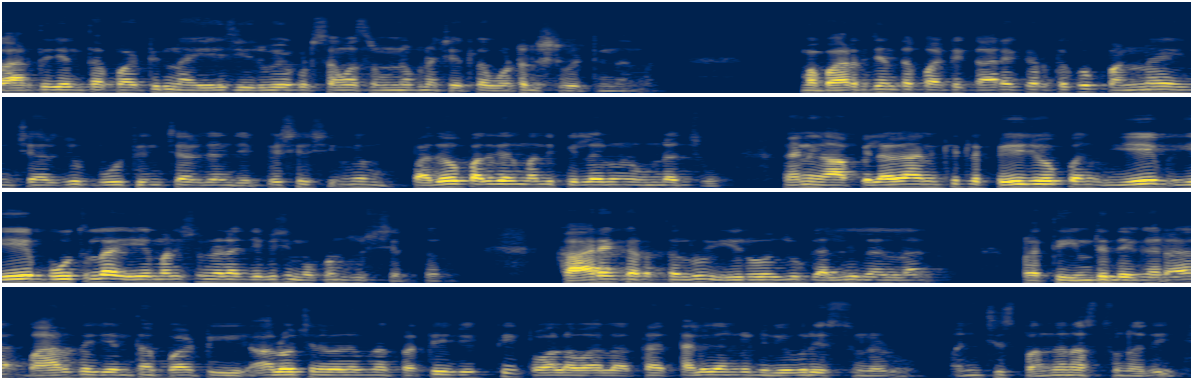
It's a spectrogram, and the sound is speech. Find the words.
భారతీయ జనతా పార్టీ నా ఏజ్ ఇరవై ఒకటి సంవత్సరం ఉన్నప్పుడు నా చేతిలో ఓటర్ లిస్ట్ పెట్టిందన్న. మా భారతీయ జనతా పార్టీ కార్యకర్తకు పన్నా ఇన్ఛార్జ్ బూత్ ఇన్ఛార్జ్ అని చెప్పేసి మేము పదో పదిహేను మంది పిల్లలు ఉండొచ్చు. కానీ ఆ పిల్లగానికి ఇట్లా పేజ్ ఓపెన్ ఏ ఏ బూత్లో ఏ మనిషి ఉన్నాడని చెప్పేసి ముఖం చూసి చెప్తారు. కార్యకర్తలు ఈరోజు గల్లీలల్లా ప్రతి ఇంటి దగ్గర భారతీయ జనతా పార్టీ ఆలోచన విధమైన ప్రతి వ్యక్తి వాళ్ళ వాళ్ళ త- తల్లిదండ్రులను వివరిస్తున్నాడు. మంచి స్పందన వస్తున్నది.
